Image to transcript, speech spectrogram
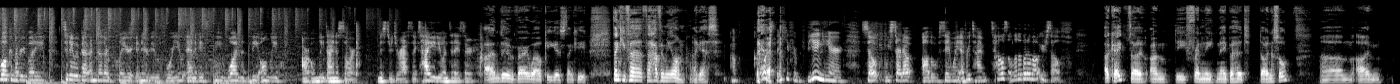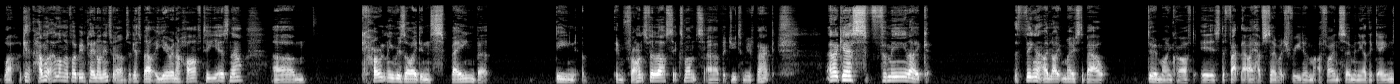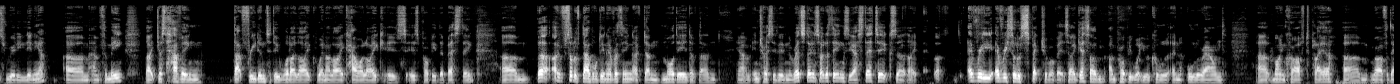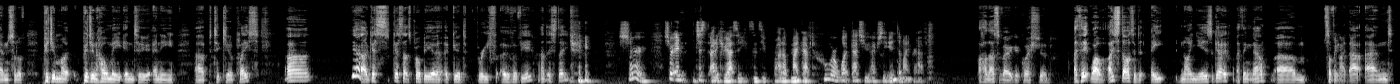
Welcome, everybody. Today we've got another player interview for you, and it's the one, the only, our only dinosaur, Mr. Jurassic. How are you doing today, sir? I am doing very well, Keegers. Thank you, thank you for for having me on. I guess. Of course. Thank you for being here. So we start out all the same way every time. Tell us a little bit about yourself. Okay, so I'm the friendly neighborhood dinosaur. Um, I'm well. I guess how how long have I been playing on Interrealms? I guess about a year and a half, two years now. Um, currently reside in Spain, but been in France for the last six months, uh, but due to move back. And I guess for me, like the thing that I like most about doing Minecraft is the fact that I have so much freedom. I find so many other games really linear. Um, and for me, like just having that freedom to do what I like, when I like, how I like is is probably the best thing. Um, but I've sort of dabbled in everything. I've done modded. I've done. You know, I'm interested in the redstone side of things, the aesthetics, uh, like uh, every every sort of spectrum of it. So I guess I'm I'm probably what you would call an all around uh, Minecraft player, um, rather than sort of pigeon my, pigeonhole me into any uh, particular place. Uh, yeah, I guess guess that's probably a, a good brief overview at this stage. Sure, sure. And just out of curiosity, since you brought up Minecraft, who or what got you actually into Minecraft? Oh, that's a very good question. I think, well, I started eight, nine years ago, I think now, um, something like that. And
